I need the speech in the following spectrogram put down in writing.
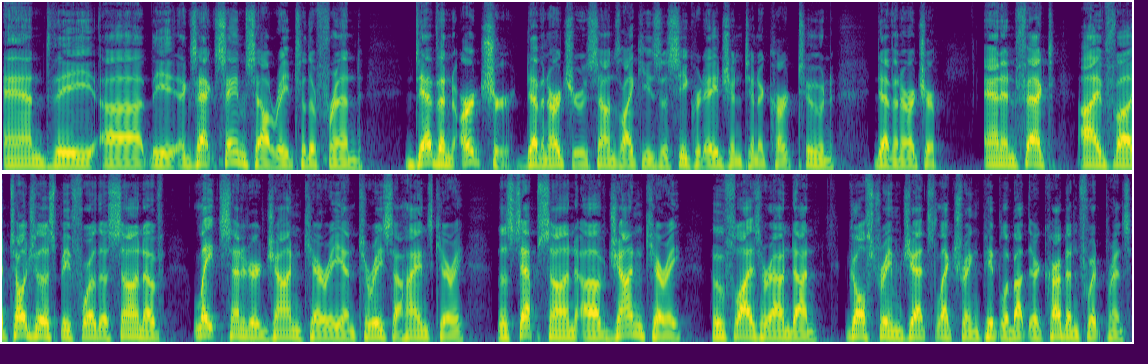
And the, uh, the exact same salary to the friend Devon Archer. Devon Archer, who sounds like he's a secret agent in a cartoon, Devon Archer. And in fact, I've uh, told you this before the son of late Senator John Kerry and Teresa Heinz Kerry, the stepson of John Kerry, who flies around on Gulfstream jets lecturing people about their carbon footprints.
